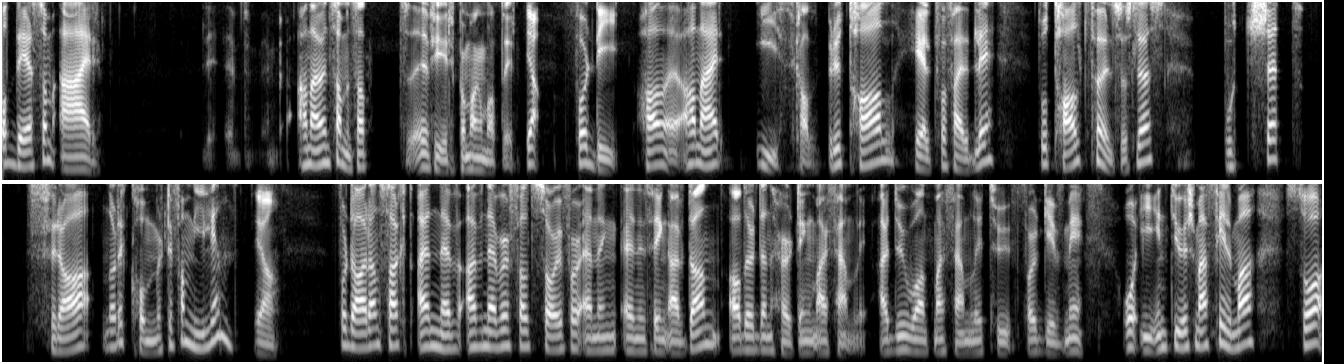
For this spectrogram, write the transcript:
og det som er Han er jo en sammensatt eh, fyr på mange måter. Ja. Fordi han, han er iskald. Brutal, helt forferdelig. Totalt følelsesløs. Bortsett fra når det kommer til familien. Ja. For da har han sagt I nev I've never felt sorry for any anything I've done other than hurting my family. I do want my family to forgive me. Og i intervjuer som er filma, så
